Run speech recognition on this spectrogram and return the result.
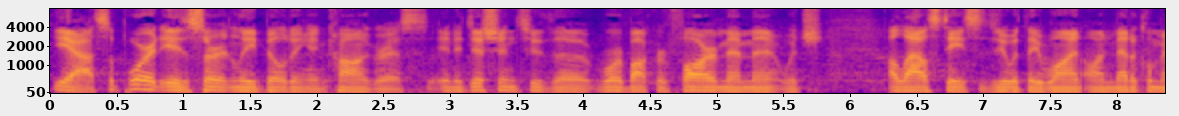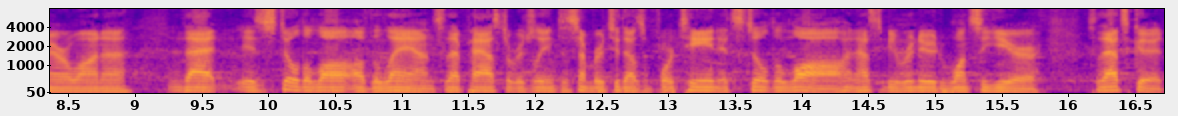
Yeah, support is certainly building in Congress. In addition to the Rohrabacher-Farr Amendment, which allows states to do what they want on medical marijuana, that is still the law of the land. So that passed originally in December 2014. It's still the law and has to be renewed once a year. So that's good.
